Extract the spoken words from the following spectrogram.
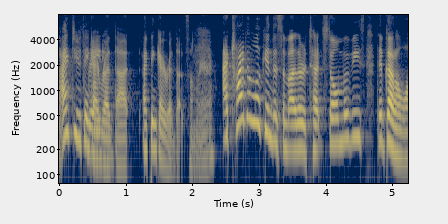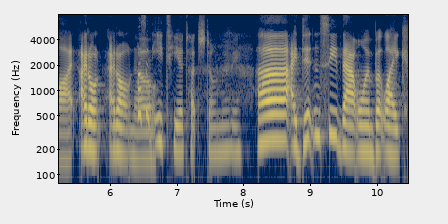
I do think I read that. I think I read that somewhere. I tried to look into some other Touchstone movies. They've got a lot. I don't. I don't know. Wasn't E.T. a touchstone movie? Uh, I didn't see that one, but like,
